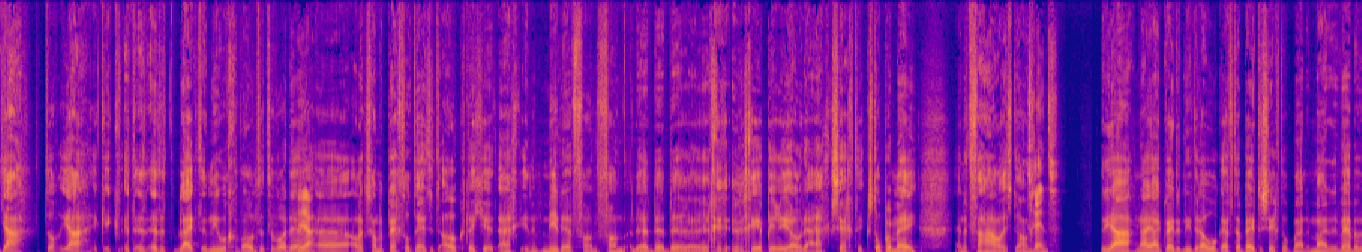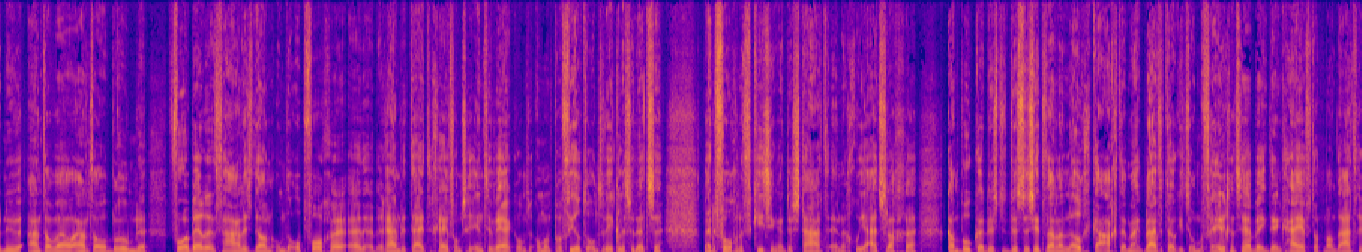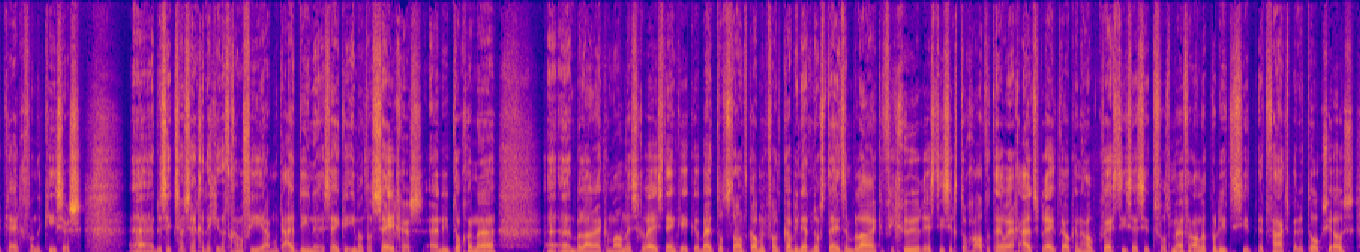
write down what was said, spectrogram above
ja, toch, ja, ik, ik, het, het, het, blijkt een nieuwe gewoonte te worden. Ja. Uh, Alexander Pechtel deed het ook. Dat je het eigenlijk in het midden van, van de, de, de regeerperiode eigenlijk zegt, ik stop ermee. En het verhaal is dan... Trend. Ja, nou ja, ik weet het niet. Raoul heeft daar beter zicht op. Maar, maar we hebben nu een aantal, wel aantal beroemde voorbeelden. Het verhaal is dan om de opvolger uh, ruim de tijd te geven om zich in te werken. Om, om een profiel te ontwikkelen. Zodat ze bij de volgende verkiezingen er staat en een goede uitslag uh, kan boeken. Dus, dus er zit wel een logica achter. Maar ik blijf het ook iets onbevredigends hebben. Ik denk, hij heeft dat mandaat gekregen van de kiezers. Uh, dus ik zou zeggen dat je dat gewoon vier jaar moet uitdienen. Zeker iemand als Segers, die toch een een belangrijke man is geweest, denk ik. Bij de totstandkoming van het kabinet nog steeds een belangrijke figuur is. Die zich toch altijd heel erg uitspreekt, ook in een hoop kwesties. Hij zit volgens mij van alle politici het, het vaakst bij de talkshows.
